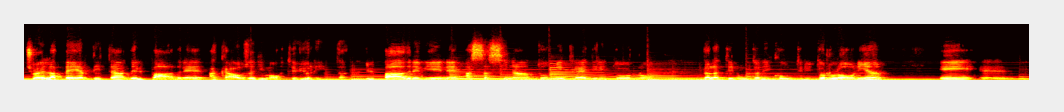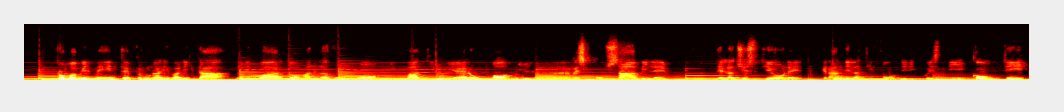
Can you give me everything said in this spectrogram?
cioè la perdita del padre a causa di morte violenta. Il padre viene assassinato mentre è di ritorno dalla tenuta dei conti di Torlonia e eh, probabilmente per una rivalità riguardo al lavoro, infatti lui era un po' il eh, responsabile della gestione di grandi latifondi di questi conti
